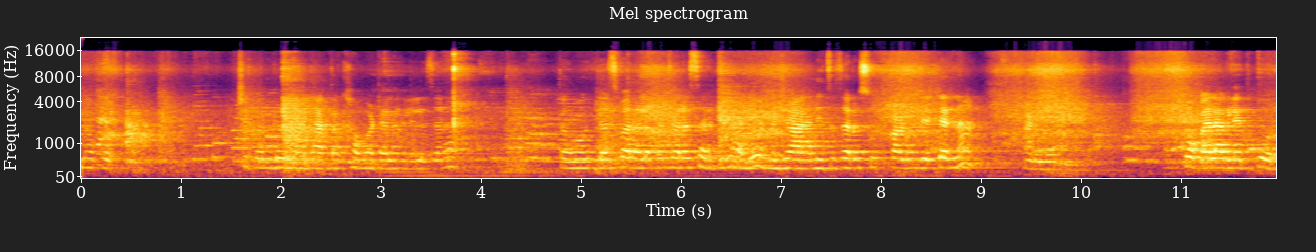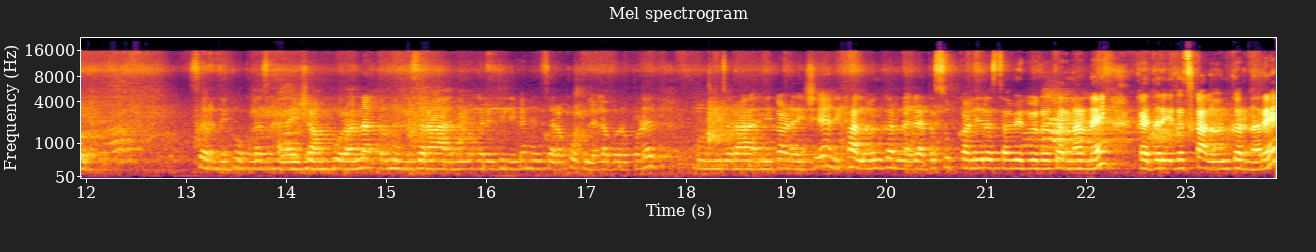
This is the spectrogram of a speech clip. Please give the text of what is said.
नको. चिकन घेऊन आले. आता खाऊ वाटायला लागलेलं जरा. तर मग दसभराला पण जरा सर्दी झाली म्हणजे आळणीचं जरा सूप काढून देते त्यांना. आणि खोकायला लागलेत पोरं. सर्दी खोकला झालाय जाम पोरांना. तर म्हणजे जरा आळणी वगैरे दिली का नाही जरा खोकल्याला बरं पडेल. म्हणून जरा आळणी काढायची आणि कालवण करणार आहे. आता सुक्का आणि रस्सा वेगवेगळं करणार नाही. काहीतरी एकच कालवण करणार आहे.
